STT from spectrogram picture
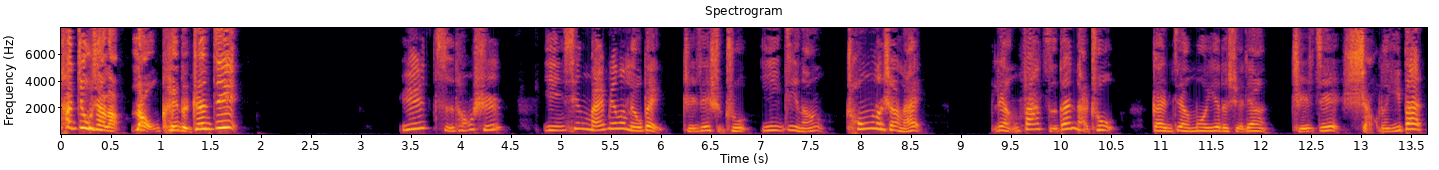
他救下了老 K 的真机。”与此同时，隐姓埋名的刘备直接使出一技能。冲了上来，两发子弹打出，干将莫邪的血量直接少了一半。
